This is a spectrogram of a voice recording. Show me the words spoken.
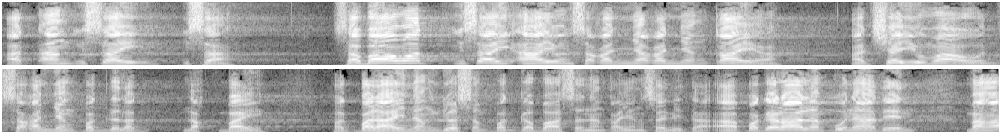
at ang isa'y isa. Sa bawat isa'y ayon sa kanya-kanyang kaya, at siya yumaon sa kanyang paglalakbay. Pagpalain ng Diyos ang pagkabasa ng kanyang salita. Uh, pag-aralan po natin mga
